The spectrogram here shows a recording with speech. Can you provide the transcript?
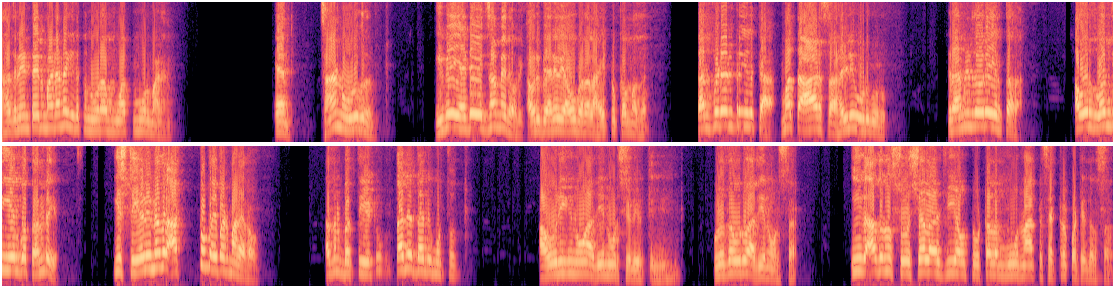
ಹದಿನೆಂಟೇನ್ ಮಾಡ್ಯಾನ, ಇದಕ್ಕೆ ನೂರ ಮೂವತ್ತ್ ಮೂರ್ ಮಾಡ್ಯಾನ. ಏನ್? ಸಣ್ಣ ಹುಡುಗರು. ಇವೇ ಎರಡೇ ಎಕ್ಸಾಮ್ ಇದೆ ಅವ್ರಿಗೆ ಅವ್ರಿಗೆ ಬೇರೆ ಯಾವ ಬರಲ್ಲ. ಹೈಟ್ ಕಮ್ ಅದ. ಕಾನ್ಫಿಡೆಂಟ್ ಇದಕ್ಕ. ಮತ್ತ ಆಡ್ಸ, ಹಳ್ಳಿ ಹುಡುಗರು. ಗ್ರಾಮೀಣದವರೇ ಇರ್ತಾರ. ಅವ್ರದ್ದು ಒಂದ್ ಏನ್ ಗೊತ್ತನ್ರಿ? ಇಷ್ಟ ಹೇಳಿನಂದ್ರ ಅಷ್ಟು ಭಯಪಟ್ ಮಾಡ್ಯಾರ ಅವ್ರು. ಅದನ್ನ ಭಕ್ತಿ ಇಟ್ಟು ತಾನೆ ದಂಡಿಗೆ ಮುಟ್ತದ. ಅವ್ರಿಗೂ ಅದೇ ನೋಡ್ಸಿ ಹೇಳಿರ್ತೀನಿ. ಉಳಿದವರು ಅದೇ ನೋಡ್ಸ ಈಗ ಅದನ್ನ ಸೋಷಿಯಾಲಜಿ ಅವ್ರು ಟೋಟಲ್ ಮೂರ್ ನಾಲ್ಕು ಸೆಕ್ಟರ್ ಕೊಟ್ಟಿದ್ದಾರೆ ಸರ್.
